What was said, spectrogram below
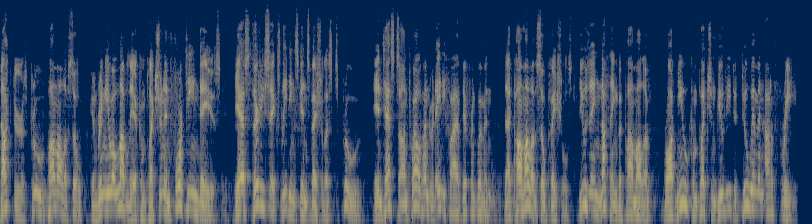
Doctors prove Palmolive soap can bring you a lovelier complexion in 14 days. Yes, 36 leading skin specialists proved in tests on 1,285 different women that Palmolive soap facials using nothing but Palmolive brought new complexion beauty to two women out of three.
